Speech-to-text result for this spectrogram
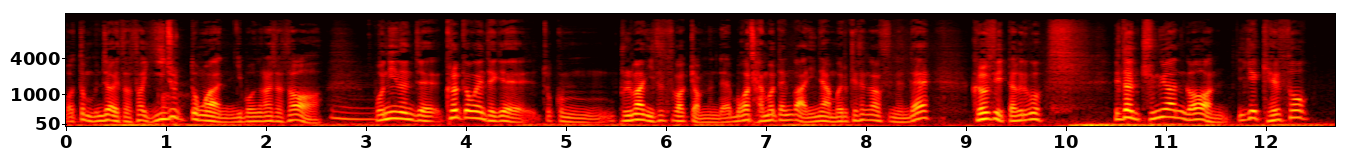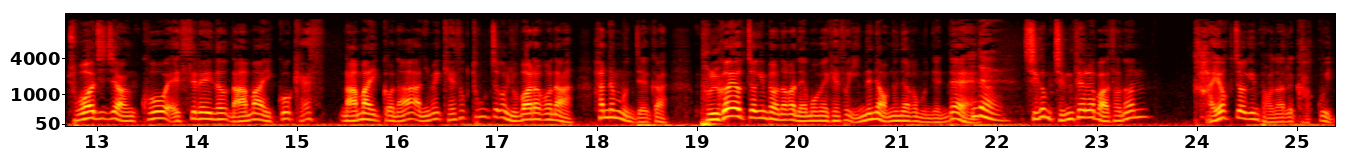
어떤 문제가 있어서 2주 동안 입원을 하셔서 음. 본인은 이제 그럴 경우에는 되게 조금 불만이 있을 수밖에 없는데 뭐가 잘못된 거 아니냐 뭐 이렇게 생각할 수 있는데 그럴 수 있다. 그리고 일단 중요한 건 이게 계속 좋아지지 않고 엑스레이도 남아 있고 계속 남아 있거나 아니면 계속 통증을 유발하거나 하는 문제. 그러니까 불가역적인 변화가 내 몸에 계속 있느냐 없느냐가 문제인데 네. 지금 증세를 봐서는 가역적인 변화를 갖고 있,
